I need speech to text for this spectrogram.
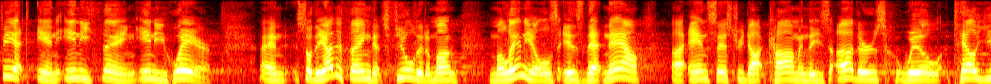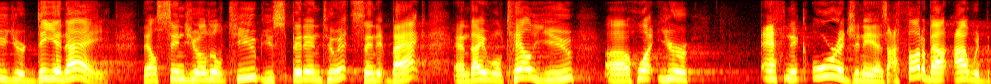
fit in anything, anywhere? And so, the other thing that's fueled it among millennials is that now uh, Ancestry.com and these others will tell you your DNA. They'll send you a little tube, you spit into it, send it back, and they will tell you uh, what your ethnic origin is. I thought about I would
